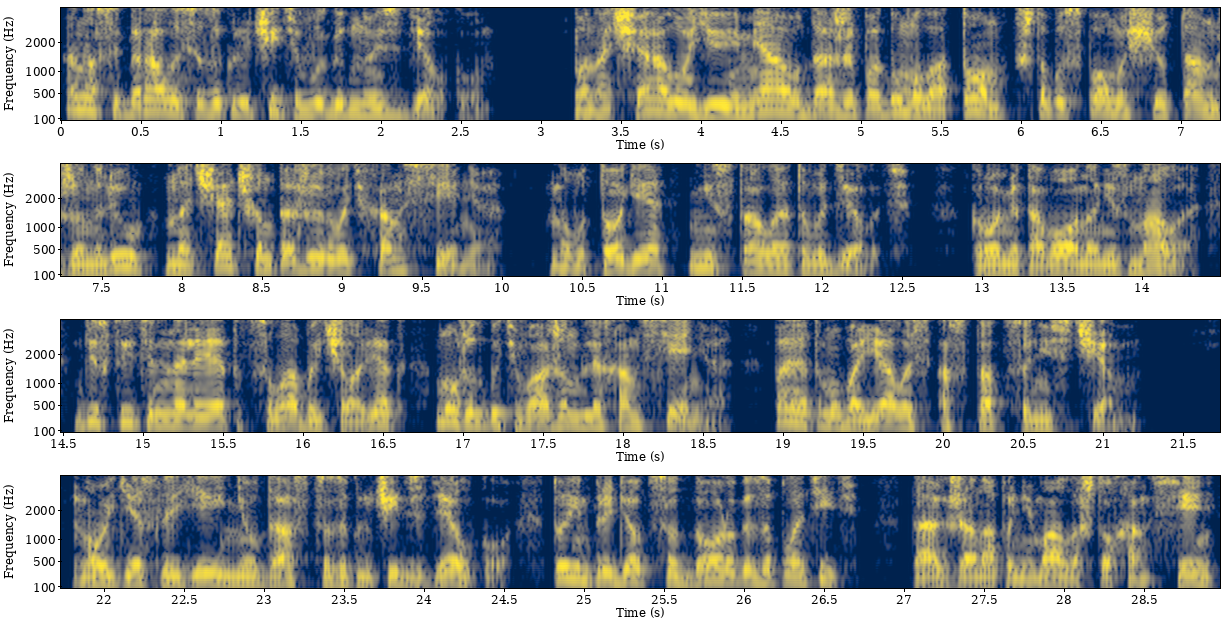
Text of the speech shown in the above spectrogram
она собиралась заключить выгодную сделку. Поначалу Юй Мяо даже подумал о том, чтобы с помощью Тан Джен Лю начать шантажировать Хан Сеня, но в итоге не стала этого делать. Кроме того, она не знала, действительно ли этот слабый человек может быть важен для Хан Сеня, поэтому боялась остаться ни с чем. Но если ей не удастся заключить сделку, то им придется дорого заплатить. Также она понимала, что Хан Сень,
